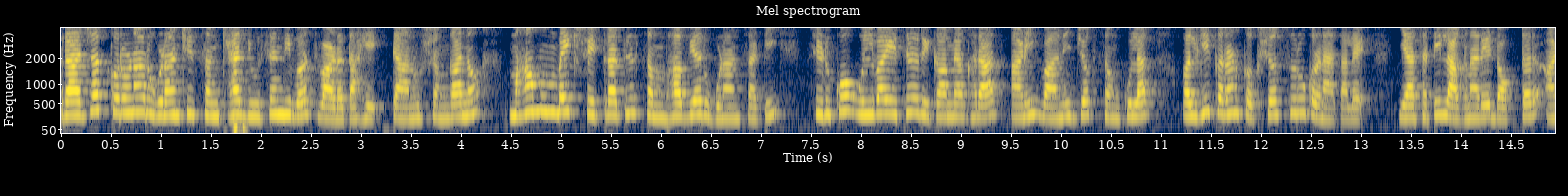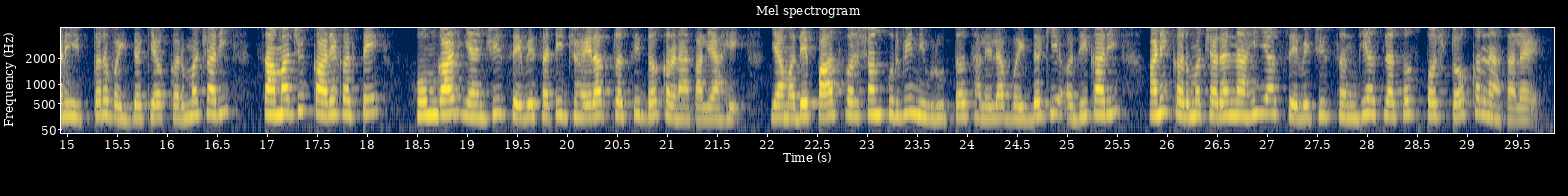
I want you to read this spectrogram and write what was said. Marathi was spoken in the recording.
राज्यात कोरोना रुग्णांची संख्या दिवसेंदिवस वाढत आहे. त्या अनुषंगानं महामुंबई क्षेत्रातील संभाव्य रुग्णांसाठी सिडको उल्वा येथील रिकाम्या घरात आणि वाणिज्यिक संकुलात अलगीकरण कक्ष सुरू करण्यात आलंय. यासाठी लागणारे डॉक्टर आणि इतर वैद्यकीय कर्मचारी सामाजिक कार्यकर्ते होमगार्ड यांची सेवेसाठी जाहिरात प्रसिद्ध करण्यात आली आहे. यामध्ये पाच वर्षांपूर्वी निवृत्त झालेल्या वैद्यकीय अधिकारी आणि कर्मचाऱ्यांनाही या सेवेची संधी असल्याचं स्पष्ट करण्यात आलं आहे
